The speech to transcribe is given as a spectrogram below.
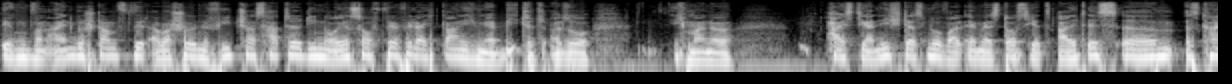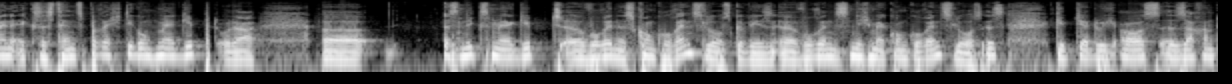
irgendwann eingestampft wird, aber schöne Features hatte, die neue Software vielleicht gar nicht mehr bietet. Also ich meine, heißt ja nicht, dass nur weil MS-DOS jetzt alt ist, ähm, es keine Existenzberechtigung mehr gibt oder äh, es nichts mehr gibt, äh, worin es konkurrenzlos gewesen, äh, worin es nicht mehr konkurrenzlos ist, gibt ja durchaus äh, Sachen,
